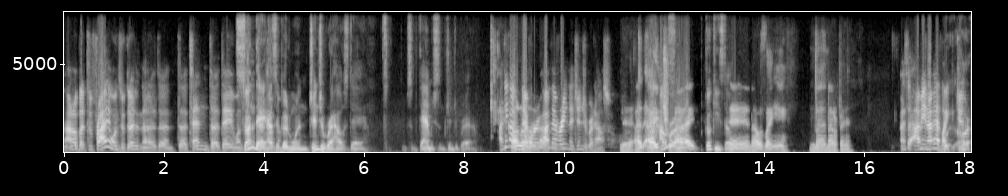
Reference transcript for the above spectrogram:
I don't know, but the Friday ones are good, and the the, the ten the day ones. Sunday the has a good one, Gingerbread House Day. Some damage, to some gingerbread I think I I've don't know, never I'm not- I've never eaten a gingerbread house. Yeah, I, house? tried cookies though. and I was like, eh, not not a fan. I said, I mean, I've had like gin- her-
